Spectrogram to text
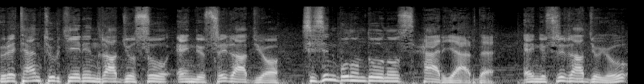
Üreten Türkiye'nin radyosu Endüstri Radyo sizin bulunduğunuz her yerde. Endüstri Radyo'yu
